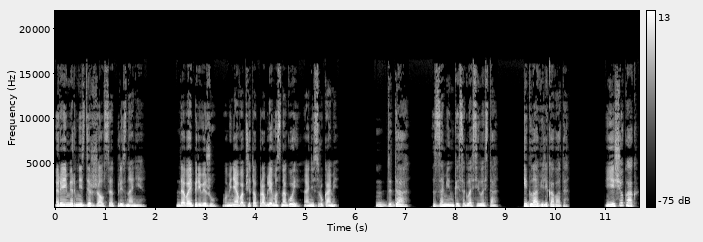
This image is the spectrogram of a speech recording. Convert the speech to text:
Реймер не сдержался от признания. «Давай перевяжу. У меня вообще-то проблема с ногой, а не с руками». «Да», — с заминкой согласилась та. «Игла великовата». Еще как,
